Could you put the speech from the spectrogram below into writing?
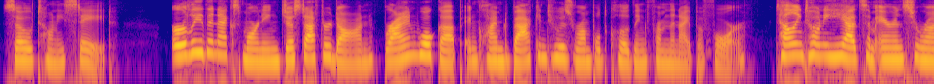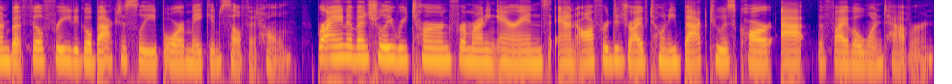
So Tony stayed. Early the next morning, just after dawn, Brian woke up and climbed back into his rumpled clothing from the night before, telling Tony he had some errands to run but feel free to go back to sleep or make himself at home. Brian eventually returned from running errands and offered to drive Tony back to his car at the 501 Tavern.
